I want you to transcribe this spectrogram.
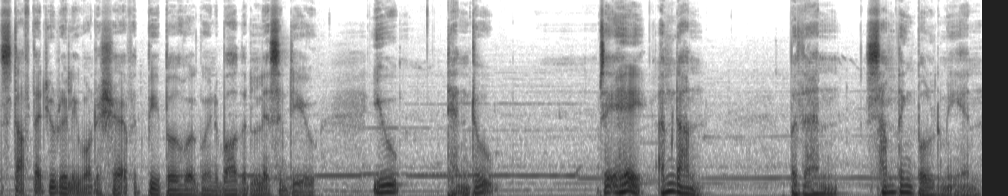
stuff that you really want to share with people who are going to bother to listen to you, you tend to say, hey, I'm done. But then something pulled me in.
